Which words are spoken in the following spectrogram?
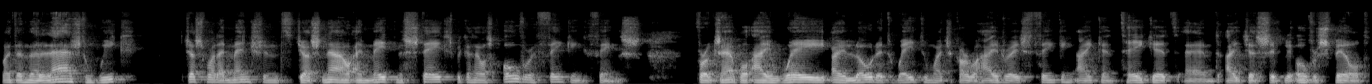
But in the last week, just what I mentioned just now, I made mistakes because I was overthinking things. For example, I weigh, I loaded way too much carbohydrates, thinking I can take it, and I just simply overspilled,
